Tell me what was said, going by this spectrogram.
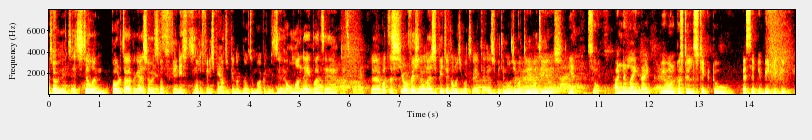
So it's, it's still in prototyping, eh? so it's not finished. It's not a finished product. You cannot go to market uh, on Monday. But uh, That's correct. uh, what is your vision on SAP technology? What uh, SAP technology? What do you want to use? Yeah. So underlying, right, we want to still stick to SAP BTP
